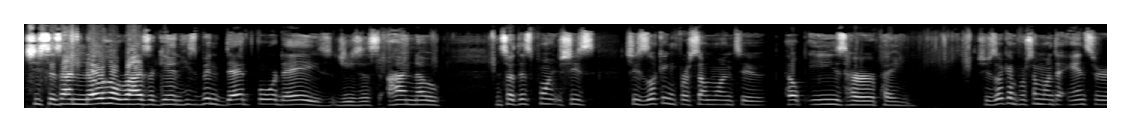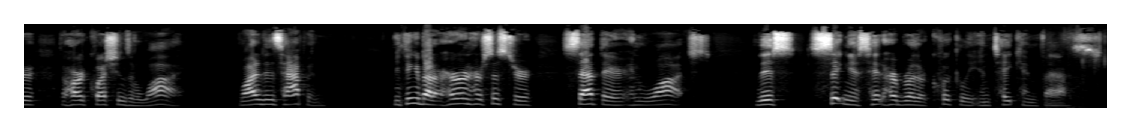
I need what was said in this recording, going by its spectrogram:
She says, I know he'll rise again. He's been dead four days, Jesus. I know. And so at this point, she's she's looking for someone to help ease her pain. She's looking for someone to answer the hard questions of why. Why did this happen? I mean, think about it. Her and her sister sat there and watched this sickness hit her brother quickly and take him fast.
